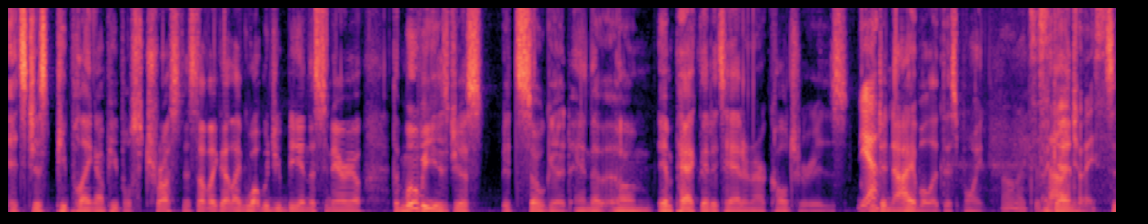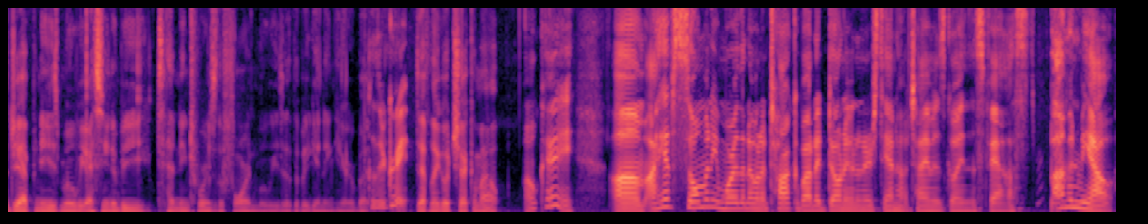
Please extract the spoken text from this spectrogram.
it's just people playing on people's trust and stuff like that. Like, what would you be in the scenario? The movie is just, it's so good, and the um, impact that it's had in our culture is Yeah. undeniable at this point. oh, that's a solid Again, choice. it's a Japanese movie. I seem to be tending towards the foreign movies at the beginning here, but they're great. definitely go check them out. Okay. Um, I have so many more that I want to talk about. I don't even understand how time is going this fast. Bumming me out.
